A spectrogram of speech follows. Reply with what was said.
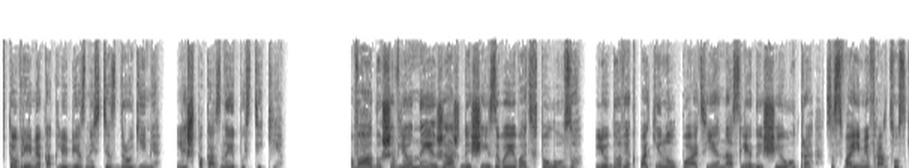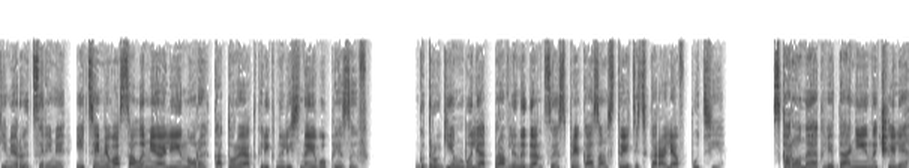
в то время как любезности с другими — лишь показные пустяки. Воодушевленный и жаждущий завоевать Тулузу, Людовик покинул Пуатье на следующее утро со своими французскими рыцарями и теми вассалами Алиеноры, которые откликнулись на его призыв. К другим были отправлены гонцы с приказом встретить короля в пути. С короной Аквитании на челе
